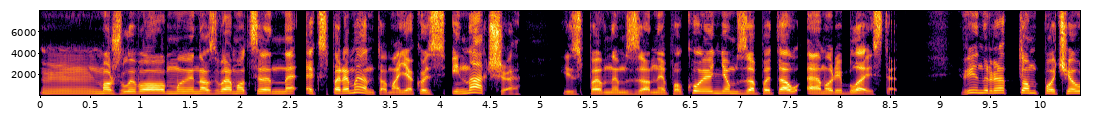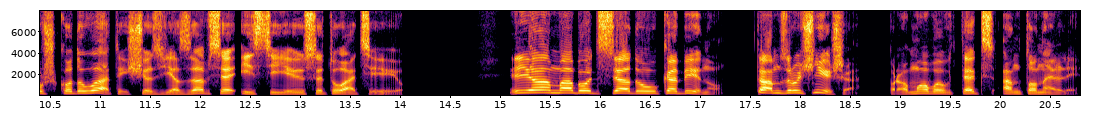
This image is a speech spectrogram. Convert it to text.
М, можливо, ми назвемо це не експериментом, а якось інакше, із певним занепокоєнням запитав Еморі Блейстед. Він раптом почав шкодувати, що зв'язався із цією ситуацією. Я, мабуть, сяду у кабіну. Там зручніше, промовив Текс Антонеллі.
